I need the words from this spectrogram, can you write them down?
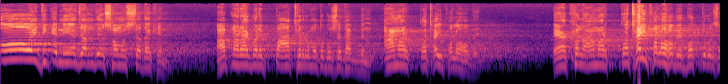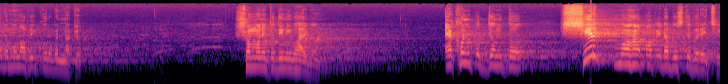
ওই দিকে নিয়ে যান দিয়ে সমস্যা দেখেন। আপনারা একবারে পাথরের মতো বসে থাকবেন। আমার কথাই ফলো হবে। এখন আমার কথাই ফলো হবে। বক্তব্যের সাথে মুনাফিক করবেন না কেউ। সম্মানিত দিনী ভাই বোন, এখন পর্যন্ত শির্ক মহাপাপ এটা বুঝতে পেরেছি।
